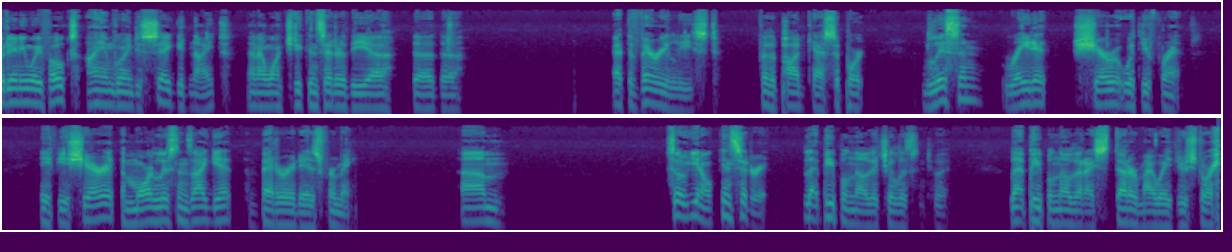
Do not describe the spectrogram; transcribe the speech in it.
But anyway, folks, I am going to say goodnight, and I want you to consider the uh, the the at the very least for the podcast support, listen, rate it, share it with your friends. If you share it, the more listens I get, the better it is for me. Um, so, you know, consider it. Let people know that you listen to it. Let people know that I stutter my way through story.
